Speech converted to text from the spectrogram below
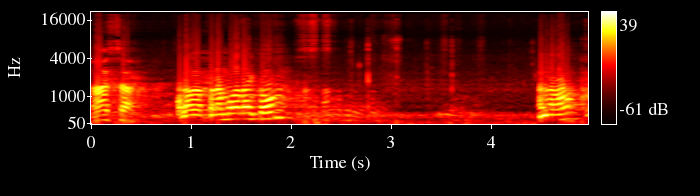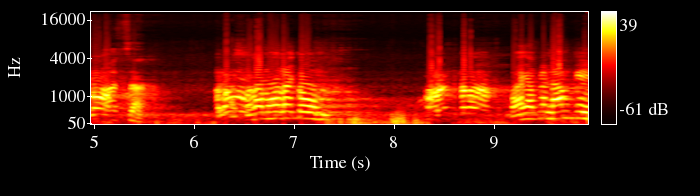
আচ্ছা। হ্যালো আসসালামু আলাইকুম। হ্যালো আচ্ছা। হ্যালো আসসালামু আলাইকুম। ভাই আপনার নাম কি?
